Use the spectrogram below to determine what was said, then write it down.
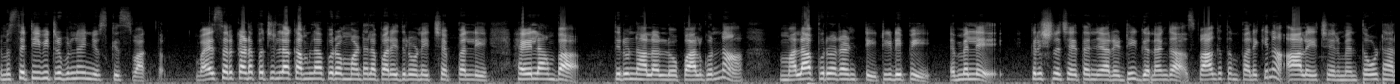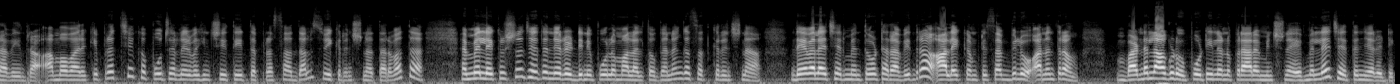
నమస్తే టీవీ ట్రిబుల్ నైన్ న్యూస్కి స్వాగతం. వైఎస్ఆర్ కడప జిల్లా కమలాపురం మండల పరిధిలోని చెప్పల్లి హేలాంబ తిరునాళల్లో పాల్గొన్న మలాపురంటి టీడీపీ ఎమ్మెల్యే కృష్ణ చైతన్యారెడ్డి ఘనంగా స్వాగతం పలికిన ఆలయ చైర్మన్ తోట రవీంద్ర. అమ్మవారికి ప్రత్యేక పూజలు నిర్వహించి తీర్థ ప్రసాదాలు స్వీకరించిన తర్వాత ఎమ్మెల్యే కృష్ణ చైతన్యారెడ్డిని పూలమాలలతో ఘనంగా సత్కరించిన దేవాలయ చైర్మన్ తోట రవీంద్ర ఆలయ కమిటీ సభ్యులు అనంతరం బండలాగుడు పోటీలను ప్రారంభించిన ఎమ్మెల్యే చైతన్యారెడ్డి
